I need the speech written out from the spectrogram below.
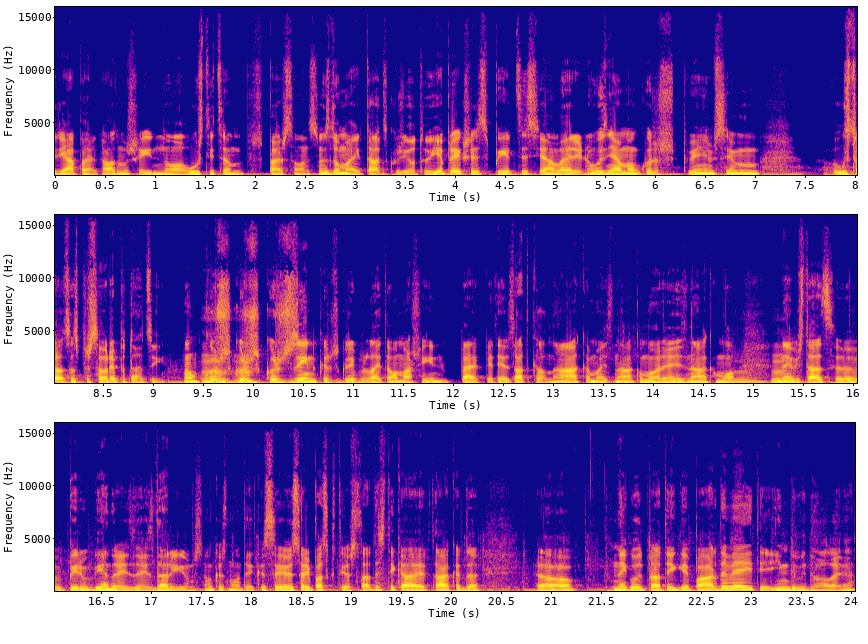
ir jāpērk automašīna no uzticamas personas. Nu, es domāju, tādas, kurš jau tu iepriekš esi pircis, jā, vai arī no uzņēmuma, kurš, pieņemsim, uztraucas par savu reputāciju. Nu, kurš, mm -hmm. kurš, kurš zina, kurš grib, lai tā mašīna pērk pie tevis atkal nākamais, nākamo reizi, nākamo. Mm -hmm. Nevis tāds uh, vienreizējs darījums, nu, kas notiek. Es, es arī paskatījos statistikā, ir tā, ka uh, negodprātīgie pārdevēji, tie individuālie, ja,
